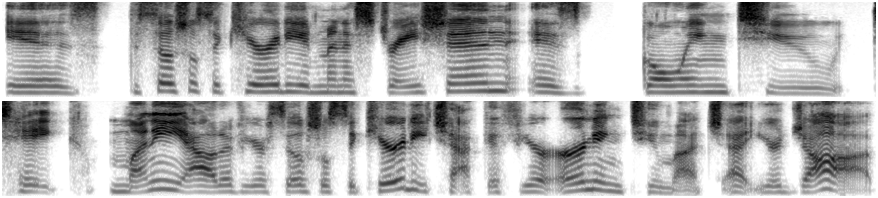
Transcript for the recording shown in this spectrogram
is the Social Security Administration is going to take money out of your social security check if you're earning too much at your job.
